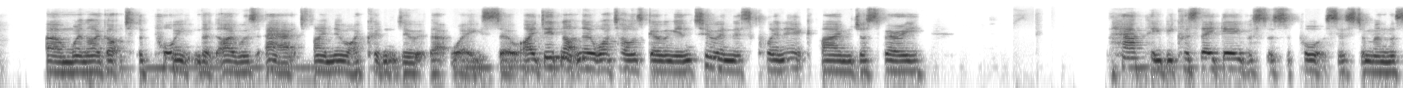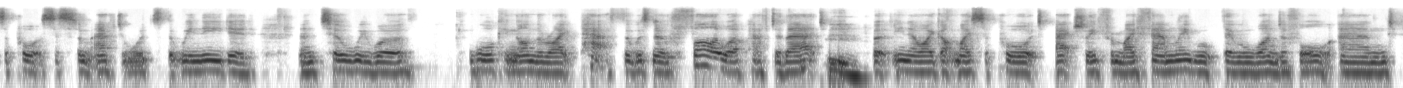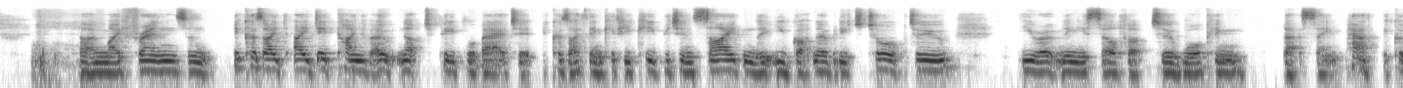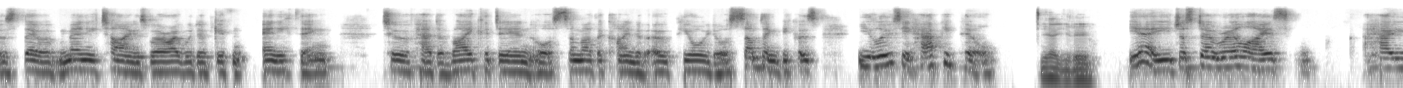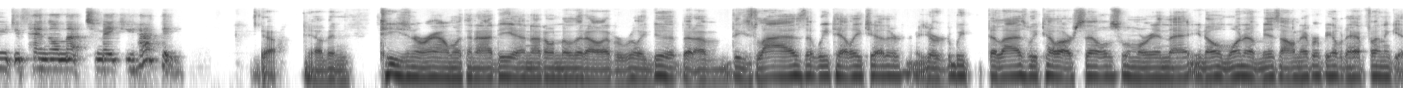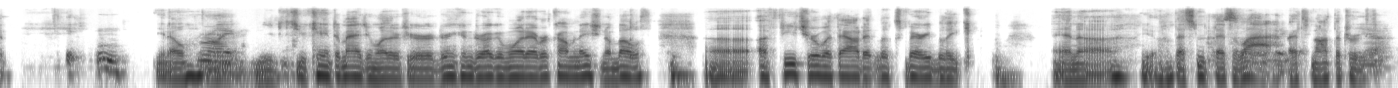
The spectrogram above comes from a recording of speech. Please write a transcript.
Um, when I got to the point that I was at, I knew I couldn't do it that way. So I did not know what I was going into in this clinic. I'm just very happy because they gave us the support system and the support system afterwards that we needed until we were walking on the right path. There was no follow up after that, but you know, I got my support actually from my family. They were wonderful, and uh, my friends, and because I I did kind of open up to people about it because I think if you keep it inside and that you've got nobody to talk to, you're opening yourself up to walking that same path because there were many times where I would have given anything to have had a Vicodin or some other kind of opioid or something because you lose your happy pill. Yeah, you do. Yeah, you just don't realize how you depend on that to make you happy. Yeah, Yeah. I've been teasing around with an idea, and I don't know that I'll ever really do it. But I've, these lies that we tell each other, or we the lies we tell ourselves when we're in that, you know, one of them is I'll never be able to have fun again. You know, Right. You, you can't imagine whether if you're drinking, drug, and whatever combination of both, uh, a future without it looks very bleak. And uh, you know, that's that's a lie. That's not the truth. Yeah.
